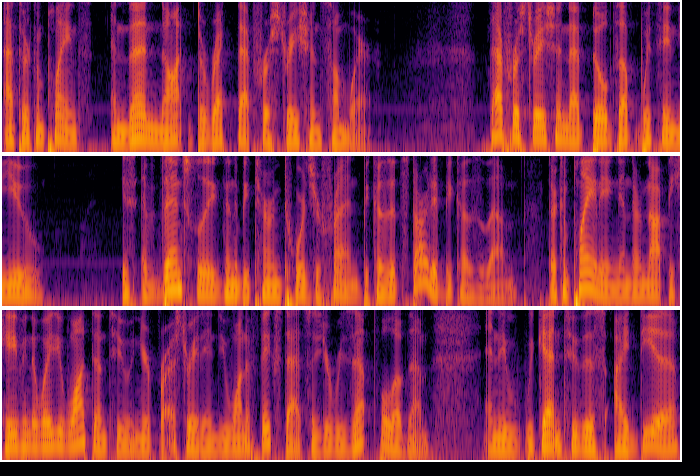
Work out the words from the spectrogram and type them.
at their complaints and then not direct that frustration somewhere. That frustration that builds up within you is eventually going to be turned towards your friend because it started because of them. They're complaining and they're not behaving the way you want them to, and you're frustrated and you want to fix that, so you're resentful of them. And we get into this idea,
